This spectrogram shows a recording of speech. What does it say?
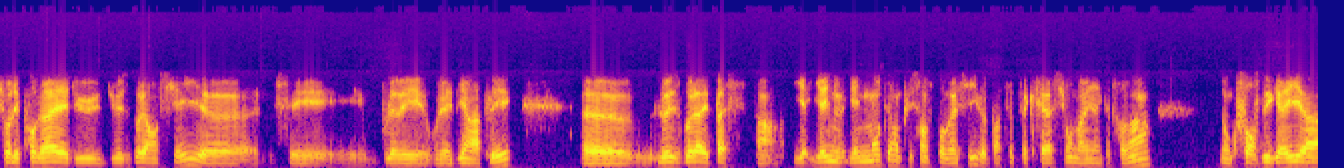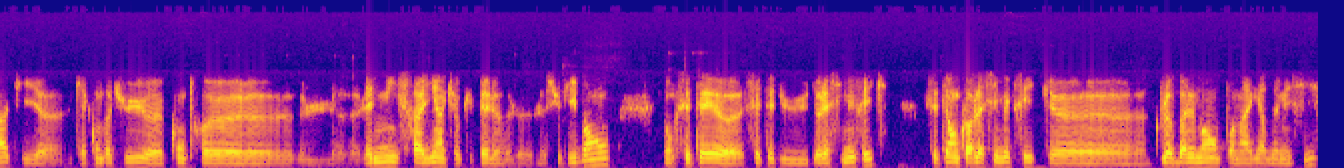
sur les progrès du, du Hezbollah en Syrie, c'est vous l'avez vous l'avez bien rappelé. le Hezbollah est pas, enfin, il y a, y, a y a, une montée en puissance progressive à partir de sa création dans les années 80 donc force des guérillas qui, euh, qui a combattu euh, contre euh, l'ennemi israélien qui occupait le, le, sud Liban. Donc c'était c'était du de l'asymétrique. C'était encore de l'asymétrique globalement pendant la guerre de Messis.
